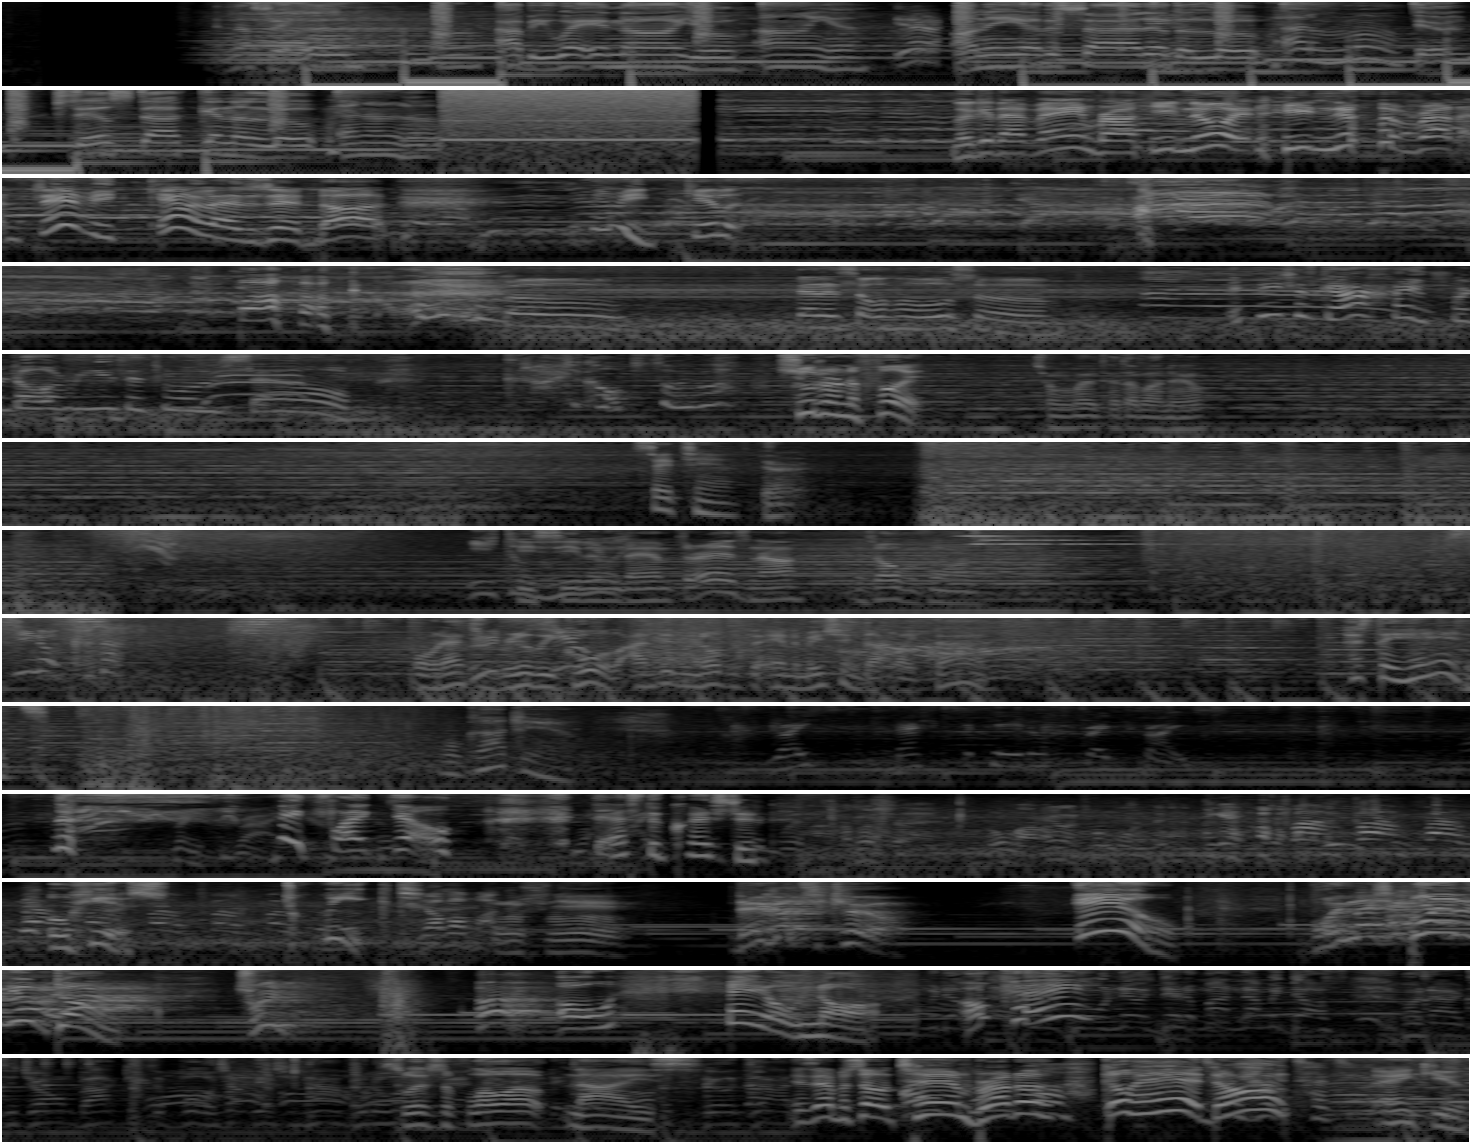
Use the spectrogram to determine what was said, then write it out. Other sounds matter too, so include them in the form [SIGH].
I'll be waiting on you, on you, yeah. on the other side of the loop. Yeah, still stuck in the loop. In a loop. Look at that vein, bro. He knew it. [LAUGHS] He knew it, bro. Jimin killing that shit, dog. He be killing. Fuck! Bro, that is so wholesome. He just got hyped for no reason to himself. Shoot her in the foot. 정말 대답하네요. Say 10. 열. He see them damn threads now. It's over for him. Oh, that's really cool. I didn't know that the animation got like that. That's the heads. Oh, goddamn. Rice, mashed potatoes, [LAUGHS] french fries. He's like, yo, that's the question. Oh, he is tweaked. Ew! Boy, if you don't. Oh, hell no. Okay. Switch the flow up. Nice. It's episode 10, brother. Go ahead, dog. Thank you.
